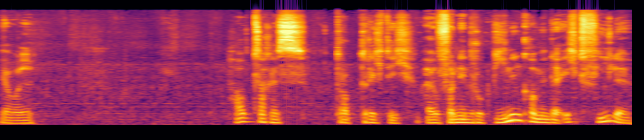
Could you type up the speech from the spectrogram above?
Jawohl. Hauptsache es droppt richtig. Also von den Rubinen kommen da echt viele.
